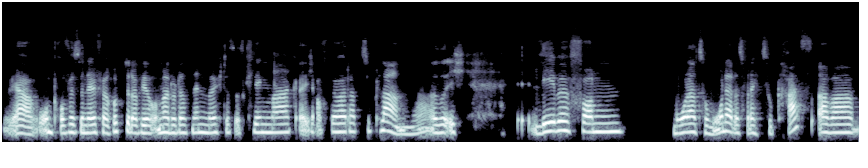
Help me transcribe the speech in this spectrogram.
ja unprofessionell verrückt oder wie auch immer du das nennen möchtest, es klingen mag, äh, ich aufgehört habe zu planen. Ja? Also ich lebe von Monat zu Monat, das ist vielleicht zu krass, aber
